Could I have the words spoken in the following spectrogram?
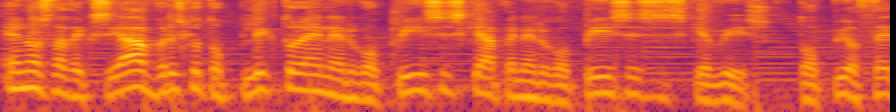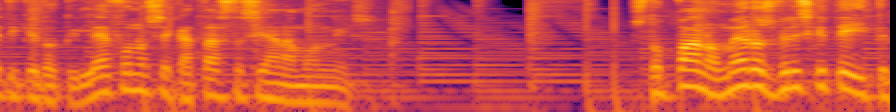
Ενώ στα δεξιά βρίσκω το πλήκτρο ενεργοποίησης και απενεργοποίησης της συσκευής, το οποίο θέτει και το τηλέφωνο σε κατάσταση αναμονής. Στο πάνω μέρος βρίσκεται η 3,5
